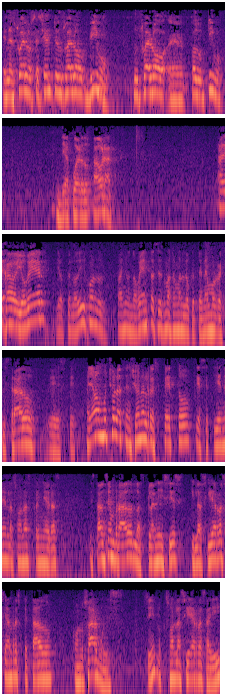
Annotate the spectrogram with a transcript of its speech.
en el suelo. Se siente un suelo vivo, un suelo eh, productivo. De acuerdo. Ahora, ha dejado de llover, ya usted lo dijo, en los años 90 es más o menos lo que tenemos registrado. Este, me llama mucho la atención el respeto que se tiene en las zonas cañeras. Están sembradas las planicies y las sierras se han respetado con los árboles, ¿sí? Lo que son las sierras ahí.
